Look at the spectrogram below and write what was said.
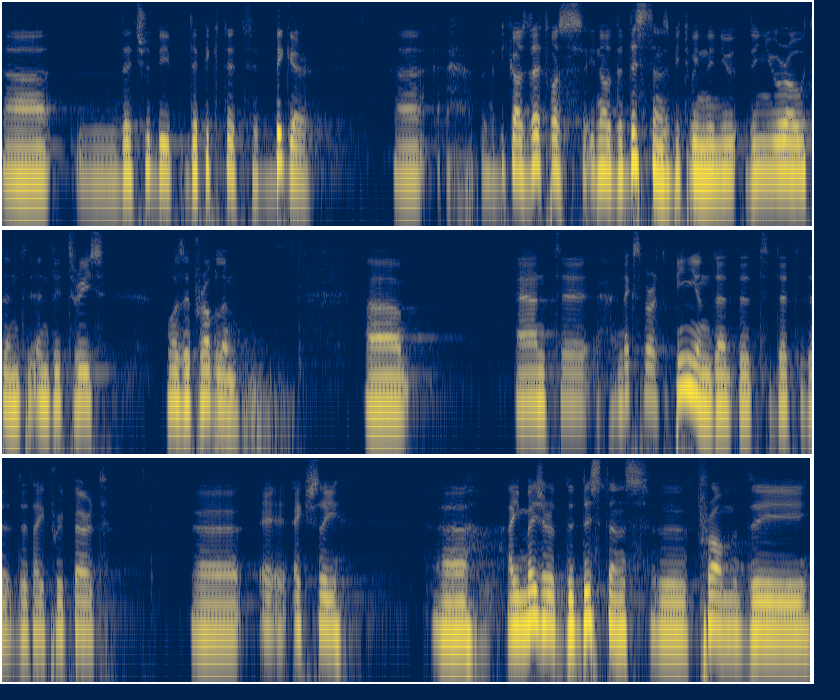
they should be depicted bigger uh, because that was, you know, the distance between the new, the new road and, and the trees was a problem. Uh, and uh, an expert opinion that, that, that, that, that I prepared, uh, actually, uh, I measured the distance uh, from the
